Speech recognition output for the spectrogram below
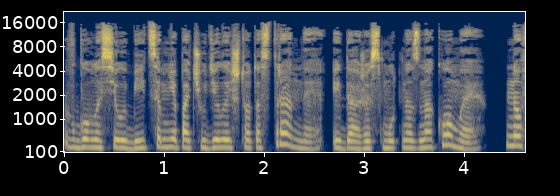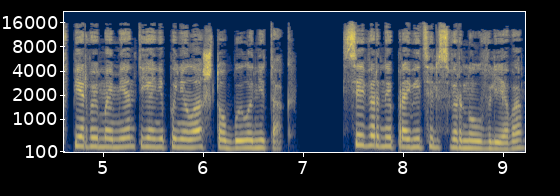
В голосе убийцы мне почудилось что-то странное и даже смутно знакомое, но в первый момент я не поняла, что было не так. Северный правитель свернул влево.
